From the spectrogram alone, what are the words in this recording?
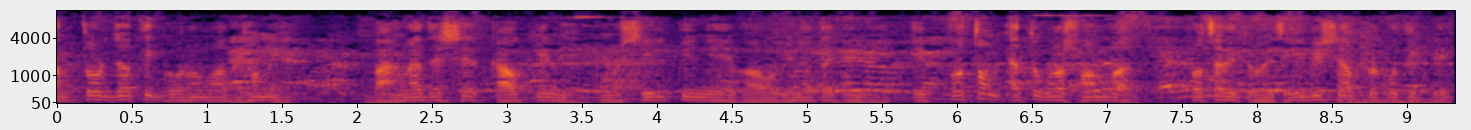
আন্তর্জাতিক গণমাধ্যমে বাংলাদেশের কাউকে নিয়ে, কোনো শিল্পী নিয়ে বা অভিনেতাকে নিয়ে এই প্রথম এতগুলো সংবাদ প্রচারিত হয়েছে। এই বিষয়ে আপনার প্রতিক্রিয়া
